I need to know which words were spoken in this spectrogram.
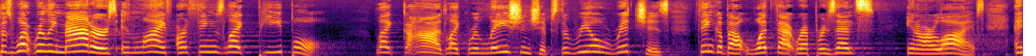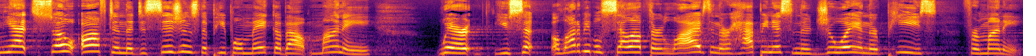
Because what really matters in life are things like people, like God, like relationships, the real riches. Think about what that represents in our lives. And yet, so often, the decisions that people make about money, where you set, a lot of people sell out their lives and their happiness and their joy and their peace for money.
